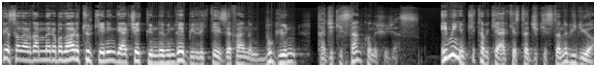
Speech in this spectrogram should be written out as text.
Piyasalardan merhabalar. Türkiye'nin gerçek gündeminde birlikteyiz efendim. Bugün Tacikistan konuşacağız. Eminim ki tabii ki herkes Tacikistan'ı biliyor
